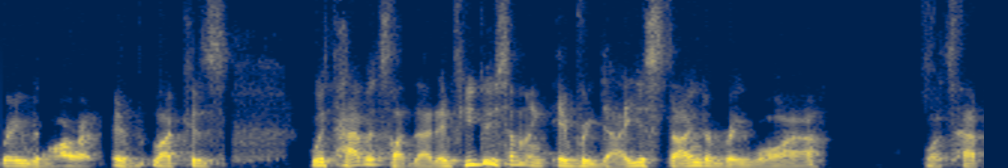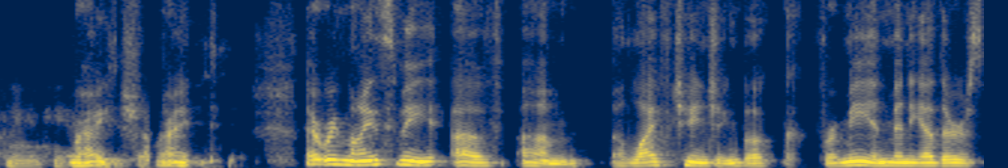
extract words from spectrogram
rewire it. Like, because with habits like that, if you do something every day, you're starting to rewire what's happening in here. Right, right. That reminds me of um, a life changing book for me and many others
